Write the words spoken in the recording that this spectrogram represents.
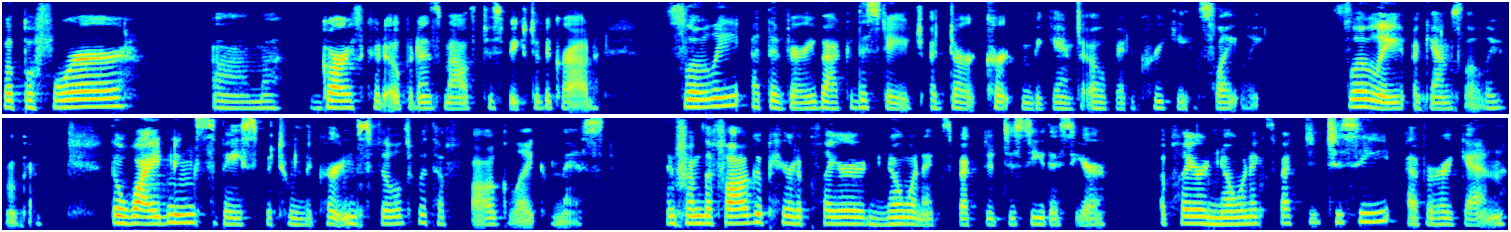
But before um, Garth could open his mouth to speak to the crowd, slowly at the very back of the stage, a dark curtain began to open, creaking slightly. Slowly, again, slowly, okay. The widening space between the curtains filled with a fog like mist, And from the fog appeared a player no one expected to see this year, a player no one expected to see ever again.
